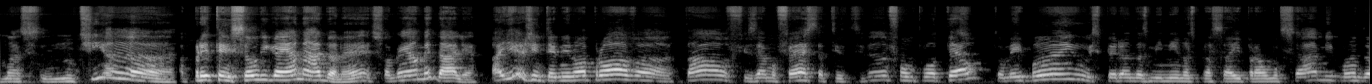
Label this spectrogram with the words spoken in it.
mas não tinha a pretensão de ganhar nada, né? Só ganhar a medalha. Aí a gente terminou a prova, tal, fizemos festa, fomos pro hotel, tomei banho, esperando as meninas para sair para almoçar, me manda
